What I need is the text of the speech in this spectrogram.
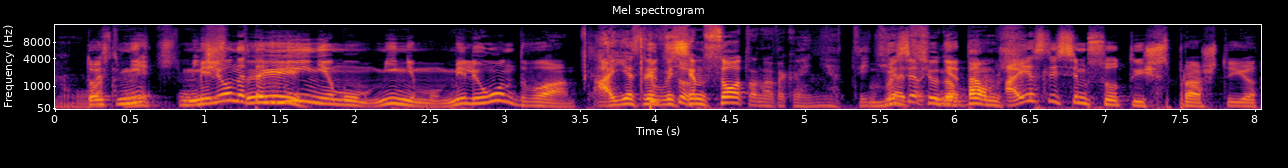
Ну То вот, есть ми- меч- миллион это минимум, минимум, миллион два. А если 500? 800, она такая, нет, иди Восемь- отсюда, нет, там, бомж. а если 700 тысяч спрашивает ее,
